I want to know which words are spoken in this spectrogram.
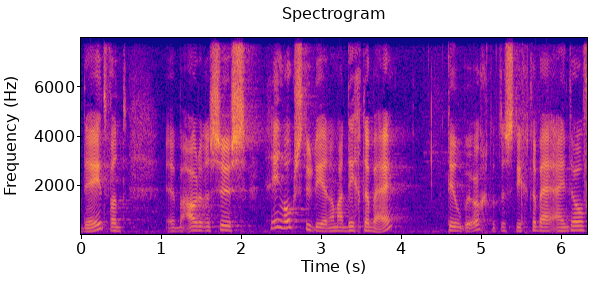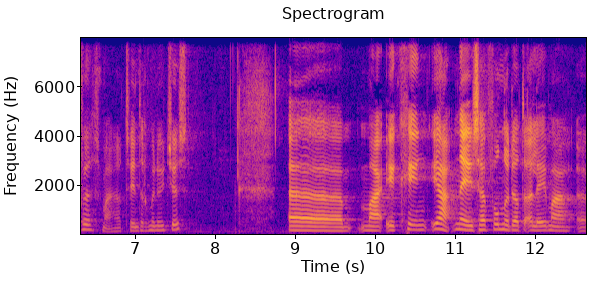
deed. Want eh, mijn oudere zus ging ook studeren, maar dichterbij. Tilburg, dat is dichterbij Eindhoven, maar 20 minuutjes. Ehm, maar ik ging, ja, nee, ze vonden dat alleen maar eh,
